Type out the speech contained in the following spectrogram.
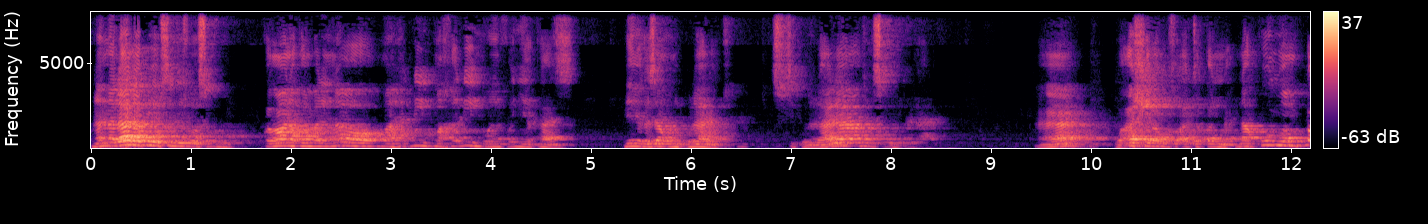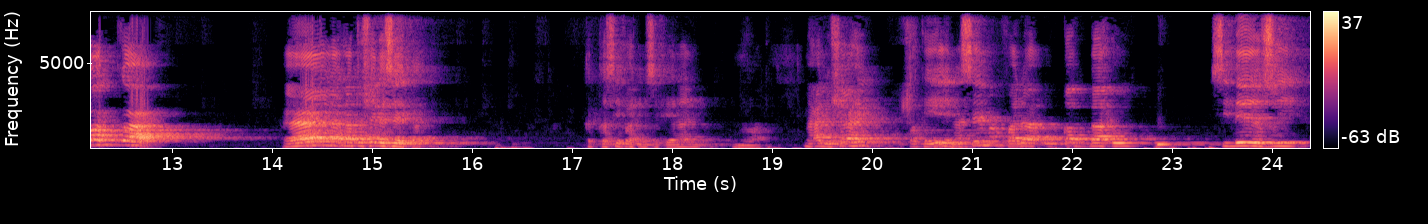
na nalala pia usingizi wa asubuhi kwa maana kwamba nao mahadimu mahadimu wanafanyia kazi mimi kazi yangu ni kulala tu siku nalala asubuhi nalala eh wa ashrabu fa ataqanna na kunywa mpaka eh na natoshelezeka katika sifa kimsifia nani mume wake mahali shahid kwake yeye nasema fala uqabbahu sibezi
